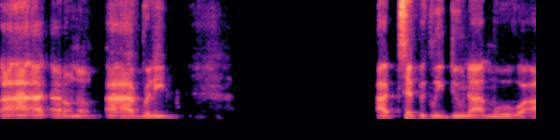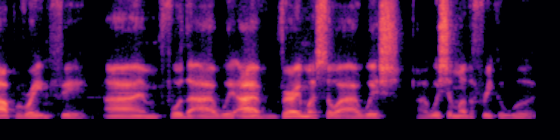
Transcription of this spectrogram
I I, I don't know. I, I really I typically do not move or operate in fear. I'm for the I wish. I very much so. I wish. I wish a mother freaker would.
